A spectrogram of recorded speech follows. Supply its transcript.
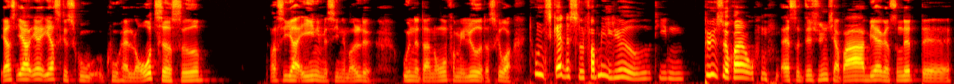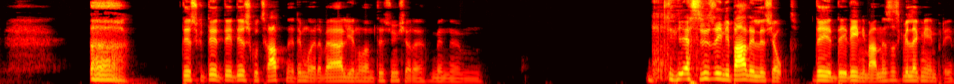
jeg, jeg, jeg, jeg skal sku, kunne have lov til at sidde og sige, at jeg er enig med sine Molde, uden at der er nogen fra miljøet, der skriver, du er en skændsel fra miljøet, din bøsserøv. altså, det synes jeg bare virker sådan lidt... Øh, øh, det, er sgu, det, det, det er sgu trættende, det må jeg da være ærlig indrømme, det synes jeg da, men... øhm, jeg synes egentlig bare, det er lidt sjovt. Det, det, det er egentlig bare, men så skal vi lægge mere ind på det.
